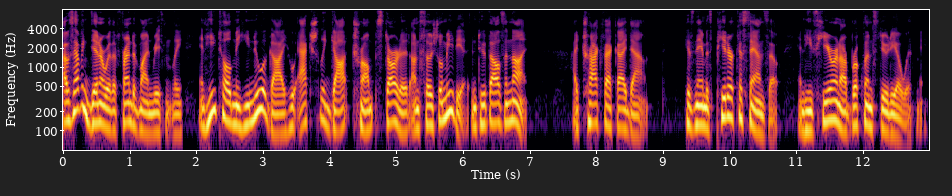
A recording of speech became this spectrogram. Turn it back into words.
I was having dinner with a friend of mine recently, and he told me he knew a guy who actually got Trump started on social media in 2009. I tracked that guy down. His name is Peter Costanzo, and he's here in our Brooklyn studio with me.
